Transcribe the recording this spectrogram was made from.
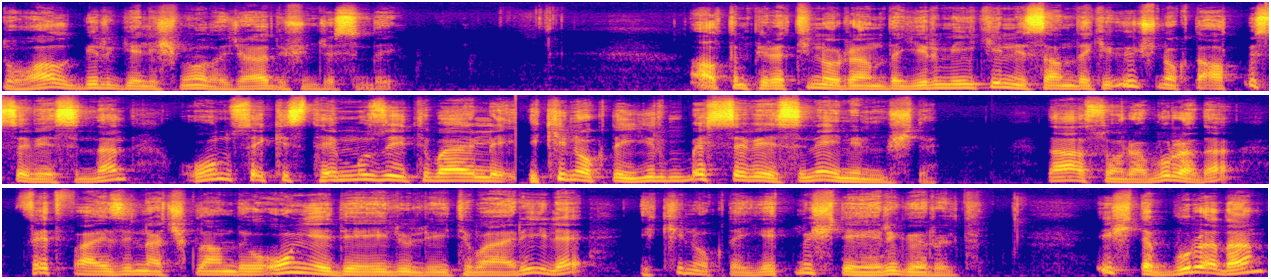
doğal bir gelişme olacağı düşüncesindeyim. Altın platin oranında 22 Nisan'daki 3.60 seviyesinden 18 Temmuz itibariyle 2.25 seviyesine inilmişti. Daha sonra burada FED faizinin açıklandığı 17 Eylül itibariyle 2.70 değeri görüldü. İşte buradan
